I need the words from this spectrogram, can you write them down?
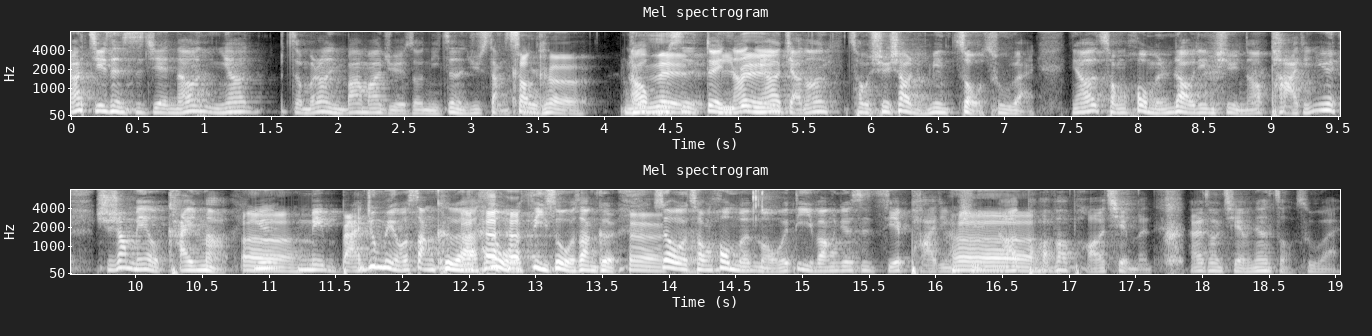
然后节省时间，然后你要怎么让你爸妈觉得说你真的去上课？然后不是对，然后你要假装从学校里面走出来，你要从后门绕进去，然后爬进，因为学校没有开嘛，因为嗯没本来就没有上课啊，是我自己说我上课，嗯所以我从后门某个地方就是直接爬进去，嗯然后跑跑跑跑到前门，然后从前门这样走出来。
